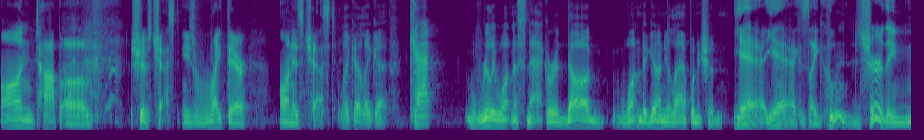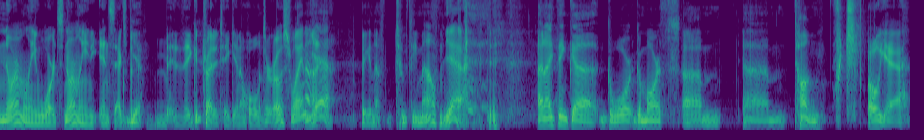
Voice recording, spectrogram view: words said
on top of Shriv's chest. He's right there on his chest. Like a like a cat really wanting a snack or a dog wanting to get on your lap when it shouldn't. Yeah, yeah. Because like, who? Sure, they normally worrts, normally insects, but Yeah. they could try to take in a whole Duros. Why not? Yeah. Big enough toothy mouth. yeah. And I think uh, Gawar- G'maarth's um, um, tongue oh yeah.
